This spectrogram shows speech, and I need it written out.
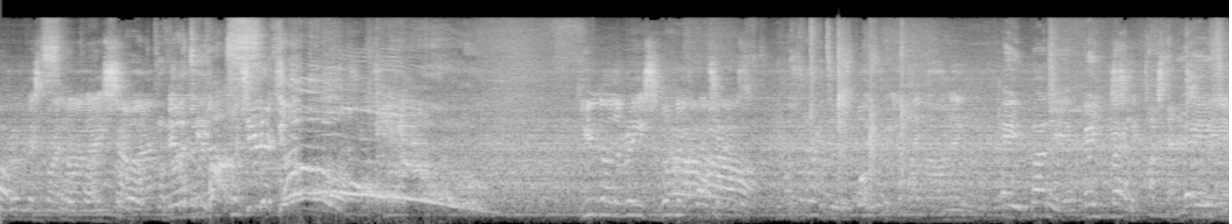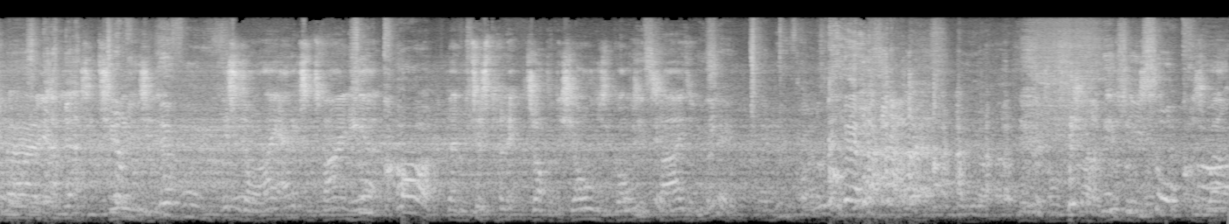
Run missed by Mane. Salah. Opportunity. Hugo Lloris. Wonderful chance. Hey, money, big money. Past Hey, Eriksen. man. This is alright. Eriksen's fine here. Car. Then it's just a little drop of the shoulders and goes inside. And He's so as well.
